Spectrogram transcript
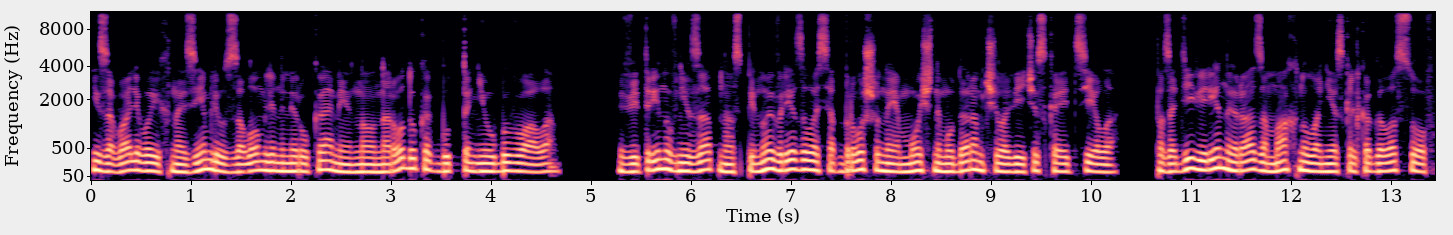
и заваливая их на землю с заломленными руками, но народу как будто не убывало. В витрину внезапно спиной врезалось отброшенное мощным ударом человеческое тело. Позади Верены раза махнуло несколько голосов.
